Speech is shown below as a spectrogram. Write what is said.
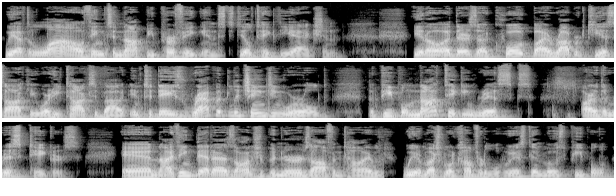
We have to allow things to not be perfect and still take the action. You know, uh, there's a quote by Robert Kiyosaki where he talks about in today's rapidly changing world, the people not taking risks are the risk takers. And I think that as entrepreneurs, oftentimes we are much more comfortable with risk than most people.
